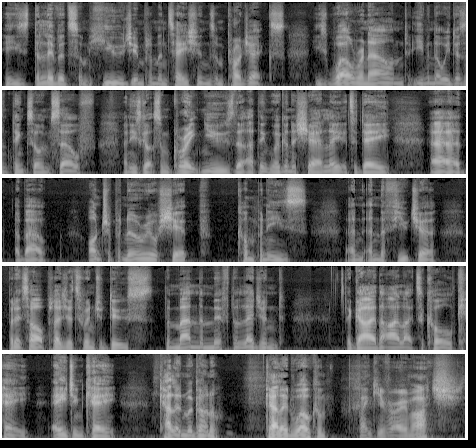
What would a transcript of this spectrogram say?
He's delivered some huge implementations and projects. He's well renowned, even though he doesn't think so himself. And he's got some great news that I think we're going to share later today uh, about entrepreneurship, companies, and, and the future. But it's our pleasure to introduce the man, the myth, the legend, the guy that I like to call K, Agent K, Khaled McGonnell. Khaled, welcome. Thank you very much.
